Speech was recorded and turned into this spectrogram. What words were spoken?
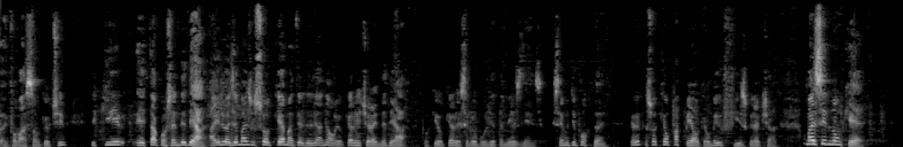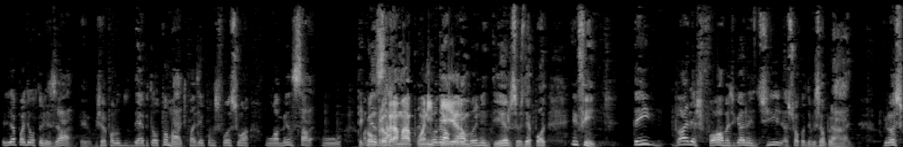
à informação que eu tive, e que ele está constando DDA. Aí ele vai dizer, mas o senhor quer manter o DDA? Não, eu quero retirar em DDA, porque eu quero receber o boleto da minha residência. Isso é muito importante. Porque a pessoa quer o papel, quer o meio físico, né, Cristiano? Mas se ele não quer, ele já pode autorizar, o senhor falou do débito automático, fazer como se fosse uma, uma mensal. o- Tem como mesada, programar pro né? ano Programar inteiro. pro ano inteiro, seus depósitos. Enfim, tem várias formas de garantir a sua contribuição para a rádio. O que nós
